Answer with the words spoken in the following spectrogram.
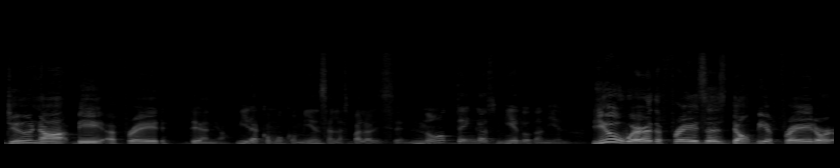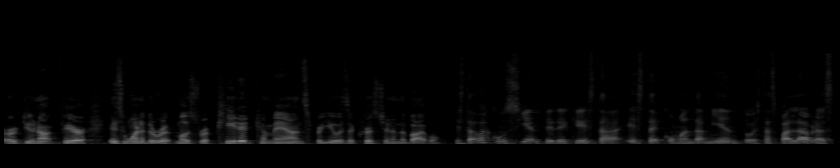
Do not be afraid, Daniel. Mira cómo comienzan las palabras. Dice, no tengas miedo, Daniel. You aware the phrases don't be afraid or, or do not fear is one of the re- most repeated commands for you as a Christian in the Bible? ¿Estabas consciente de que esta, este comandamiento, estas palabras,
